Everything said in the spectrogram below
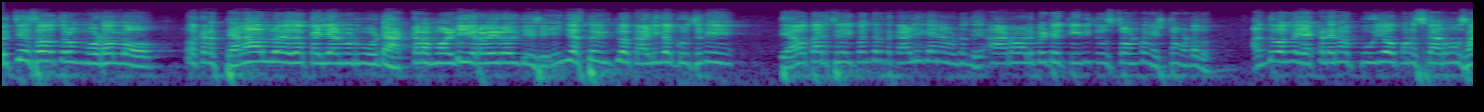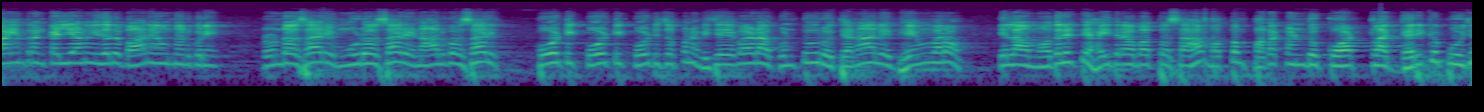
వచ్చే సంవత్సరం మూడంలో అక్కడ తెనాల్లో ఏదో కళ్యాణ మండపం ఉంటే అక్కడ మళ్ళీ ఇరవై రోజులు చేసి ఏం చేస్తాం ఇంట్లో ఖాళీగా కూర్చుని దేవతార్చన అయిపోయిన తర్వాత ఖాళీగానే ఉంటుంది. ఆడవాళ్ళు పెట్టి టీవీ చూస్తూ ఉండడం ఇష్టం ఉండదు. అందువల్ల ఎక్కడైనా పూజ పునస్కారం సాయంత్రం కళ్యాణం ఇదేదో బాగానే ఉందనుకుని రెండోసారి మూడోసారి నాలుగోసారి కోటి కోటి కోటి చొప్పున విజయవాడ గుంటూరు తెనాలి భీమవరం ఇలా మొదలెట్టి హైదరాబాద్తో సహా మొత్తం పదకొండు కోట్ల గరిక పూజ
